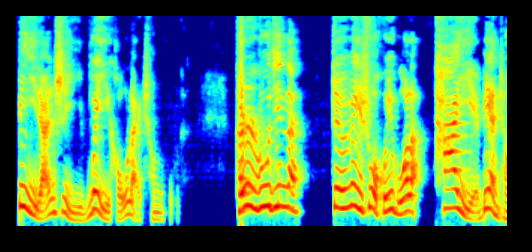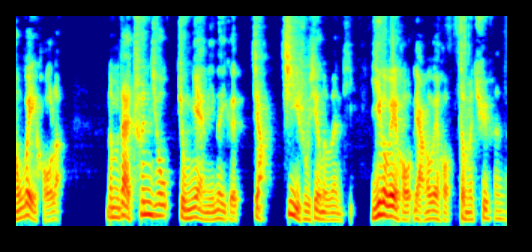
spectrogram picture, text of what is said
必然是以魏侯来称呼。可是如今呢，这位魏硕回国了，他也变成魏侯了。那么在春秋就面临了一个讲技术性的问题：一个魏侯，两个魏侯，怎么区分呢？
